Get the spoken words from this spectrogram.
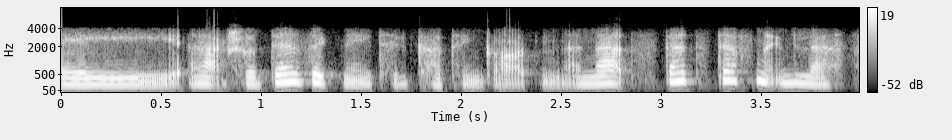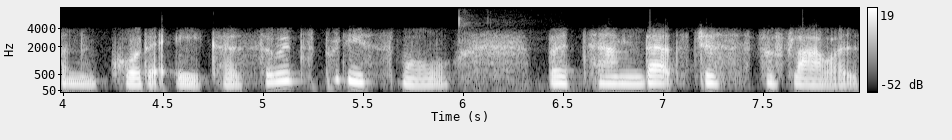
a an actual designated cutting garden, and that's that's definitely less than a quarter acre, so it's pretty small. But um, that's just for flowers,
